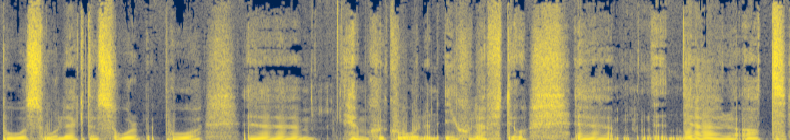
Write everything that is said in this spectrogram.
på svårläkta sår på eh, hemsjukvården i Skellefteå. Eh, det är att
